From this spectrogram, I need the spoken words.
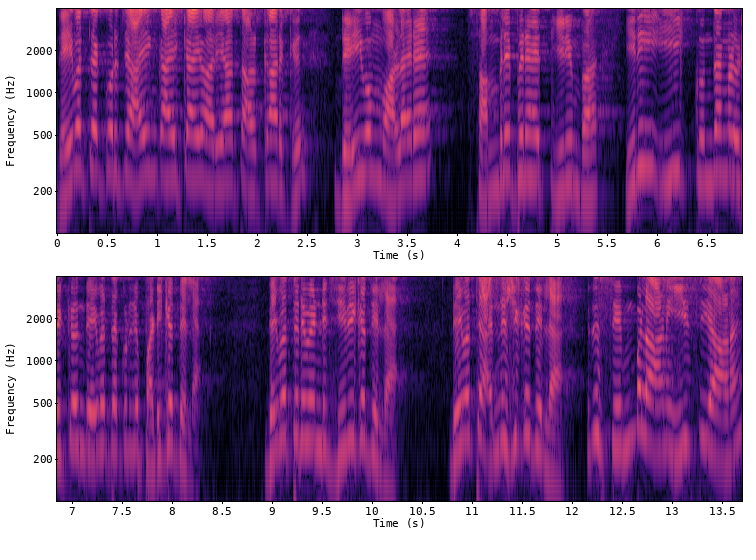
ദൈവത്തെക്കുറിച്ച് ആയും കായ്ക്കായും അറിയാത്ത ആൾക്കാർക്ക് ദൈവം വളരെ സംരംഭനായി തീരുമ്പോൾ ഇനി ഈ കുന്തങ്ങൾ ഒരിക്കലും ദൈവത്തെക്കുറിച്ച് പഠിക്കത്തില്ല. ദൈവത്തിന് വേണ്ടി ജീവിക്കത്തില്ല. ദൈവത്തെ അന്വേഷിക്കത്തില്ല. ഇത് സിമ്പിളാണ് ഈസിയാണ്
